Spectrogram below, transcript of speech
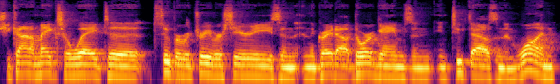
she kind of makes her way to Super Retriever Series and, and the Great Outdoor Games in, in 2001.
